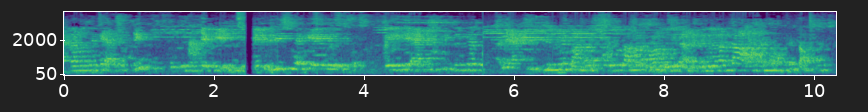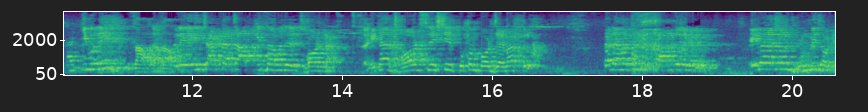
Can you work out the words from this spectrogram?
একান্ন থেকে একষট্টি। এই যে কি বলি? তাহলে এই চারটা চাপ কিন্তু আমাদের ঝড় না। এটা ঝড় সৃষ্টির প্রথম পর্যায় মাত্র। তাহলে আমার কিন্তু চাপ চলে গেল এবার আসুন ঘূর্ণিঝড়ে।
